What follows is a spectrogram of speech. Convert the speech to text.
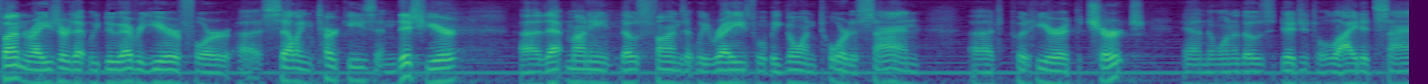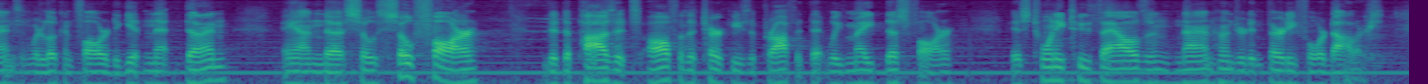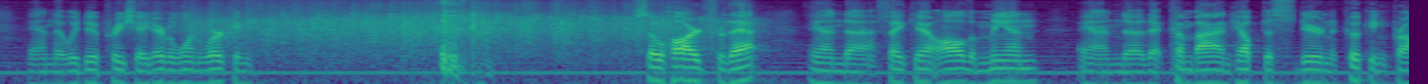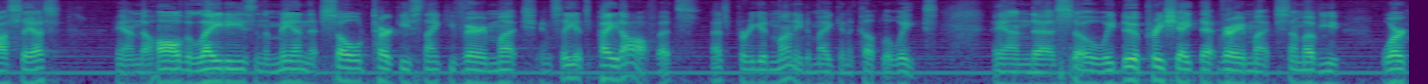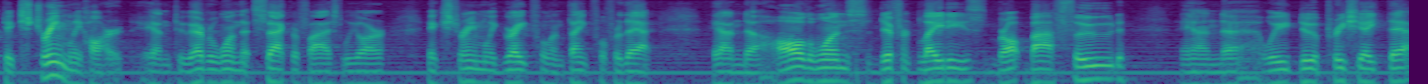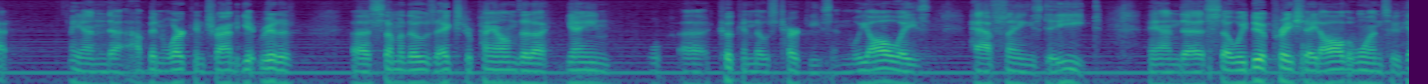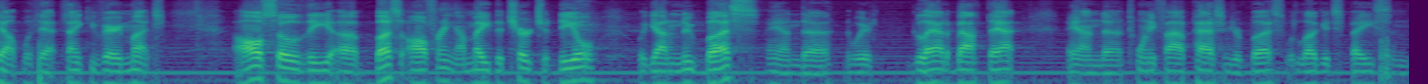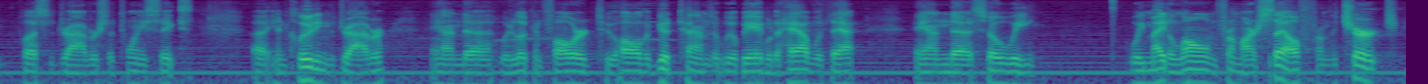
fundraiser that we do every year for uh, selling turkeys, and this year uh, that money, those funds that we raised, will be going toward a sign uh, to put here at the church and one of those digital lighted signs, and we're looking forward to getting that done. And uh, so, so far, the deposits off of the turkeys, the profit that we've made thus far, is $22,934. And uh, we do appreciate everyone working so hard for that. And uh, thank you, all the men and uh, that come by and helped us during the cooking process. And all the ladies and the men that sold turkeys, thank you very much. And see, it's paid off. That's that's pretty good money to make in a couple of weeks. And uh, so we do appreciate that very much. Some of you worked extremely hard, and to everyone that sacrificed, we are extremely grateful and thankful for that. And uh, all the ones, different ladies, brought by food and uh, we do appreciate that. And uh, I've been working trying to get rid of uh, some of those extra pounds that I gain uh, cooking those turkeys. And we always have things to eat. And uh, so we do appreciate all the ones who help with that. Thank you very much. Also, the uh, bus offering, I made the church a deal. We got a new bus, and we're glad about that and a 25 passenger bus with luggage space and plus the driver, so 26, uh, including the driver. And uh, we're looking forward to all the good times that we'll be able to have with that. And uh, so we we made a loan from ourselves, from the church,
